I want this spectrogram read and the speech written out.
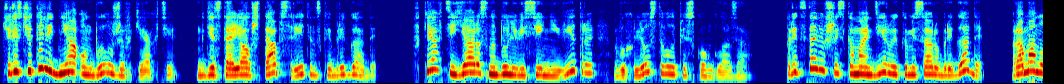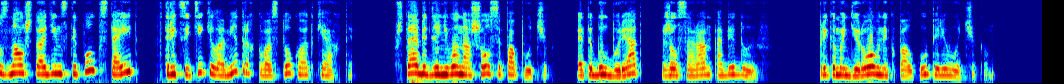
Через четыре дня он был уже в Кяхте, где стоял штаб Сретенской бригады. В Кяхте яростно дули весенние ветры, выхлестывало песком глаза. Представившись командиру и комиссару бригады, Роман узнал, что одиннадцатый полк стоит в 30 километрах к востоку от Кяхты. В штабе для него нашелся попутчик. Это был бурят Жалсаран Абедуев, прикомандированный к полку переводчиком.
